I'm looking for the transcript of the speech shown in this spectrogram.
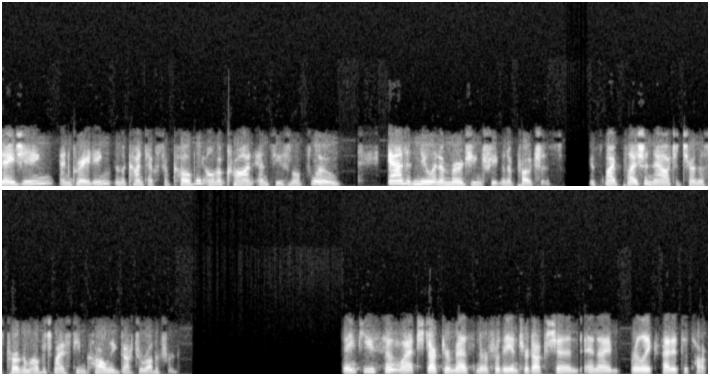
staging and grading in the context of COVID, Omicron, and seasonal flu, and new and emerging treatment approaches. It's my pleasure now to turn this program over to my esteemed colleague, Dr. Rutherford. Thank you so much, Dr. Messner, for the introduction, and I'm really excited to talk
